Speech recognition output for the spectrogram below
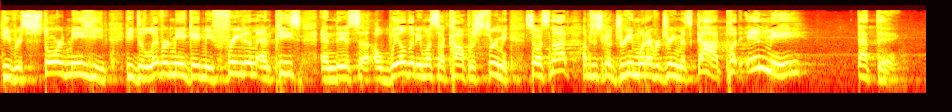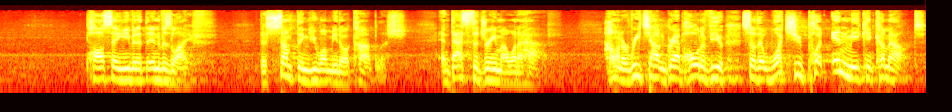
He restored me. He, he delivered me. He gave me freedom and peace. And there's a, a will that he wants to accomplish through me. So it's not, I'm just going to dream whatever dream. It's God put in me that thing. Paul saying even at the end of his life, there's something you want me to accomplish. And that's the dream I want to have. I want to reach out and grab hold of you so that what you put in me can come out.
